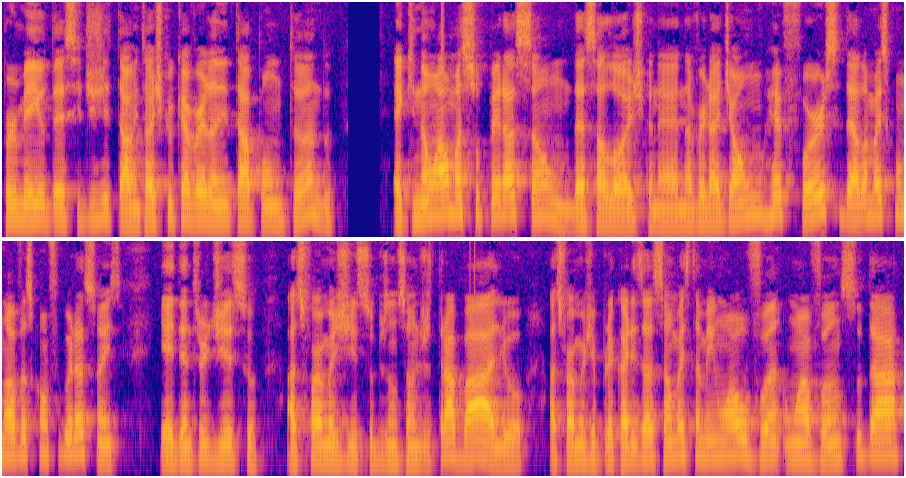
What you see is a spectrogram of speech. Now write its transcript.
por meio desse digital. Então, acho que o que a Verlane está apontando é que não há uma superação dessa lógica, né? Na verdade, há um reforço dela, mas com novas configurações. E aí, dentro disso, as formas de subsunção de trabalho, as formas de precarização, mas também um, um avanço da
